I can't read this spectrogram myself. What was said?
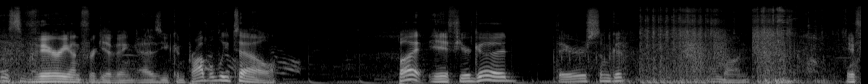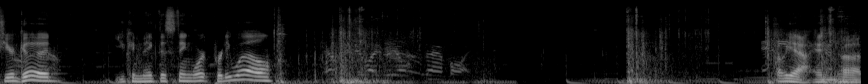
It's very unforgiving, as you can probably tell. But if you're good, there's some good... Hold on. If you're good, you can make this thing work pretty well. Oh yeah, and uh,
